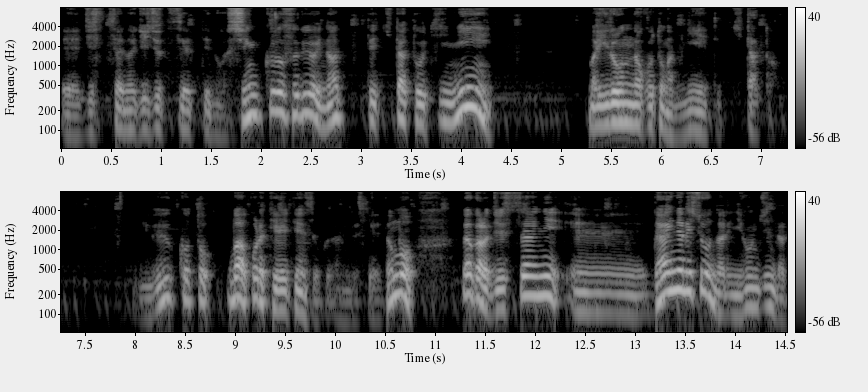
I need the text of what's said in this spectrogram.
えー実際の技術性っていうのがシンクロするようになってきた時に、まあ、いろんなことが見えてきたと。いうことはこれ経験則なんですけれどもだから実際に、えー大なり小なり日本人だっ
